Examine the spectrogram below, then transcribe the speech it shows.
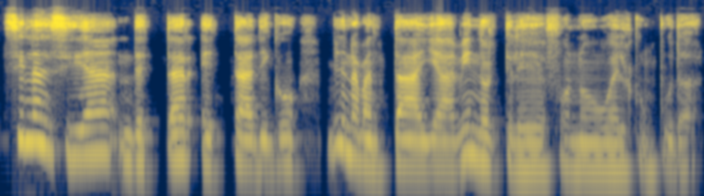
sin la necesidad de estar estático viendo una pantalla, viendo el teléfono o el computador.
